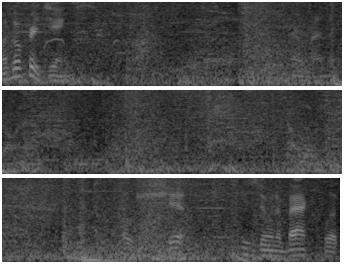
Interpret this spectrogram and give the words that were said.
I'm gonna go for Jinx. Never mind, they're going in. Oh shit. He's doing a backflip.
